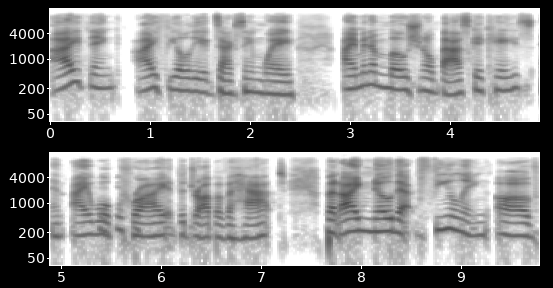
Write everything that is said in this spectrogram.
I think I feel the exact same way I'm an emotional basket case and I will cry at the drop of a hat. But I know that feeling of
